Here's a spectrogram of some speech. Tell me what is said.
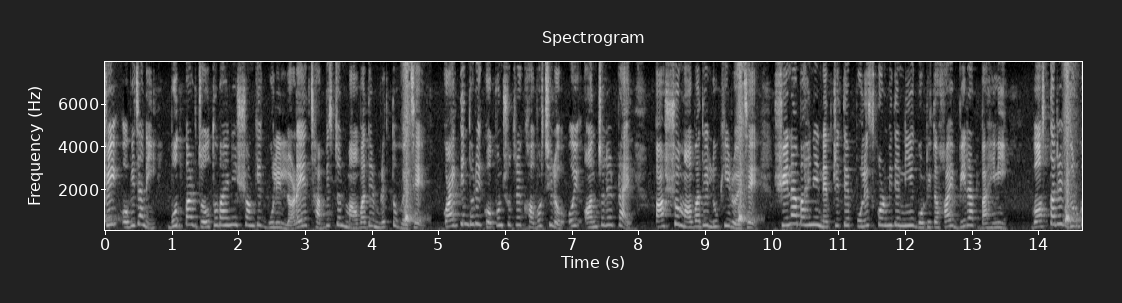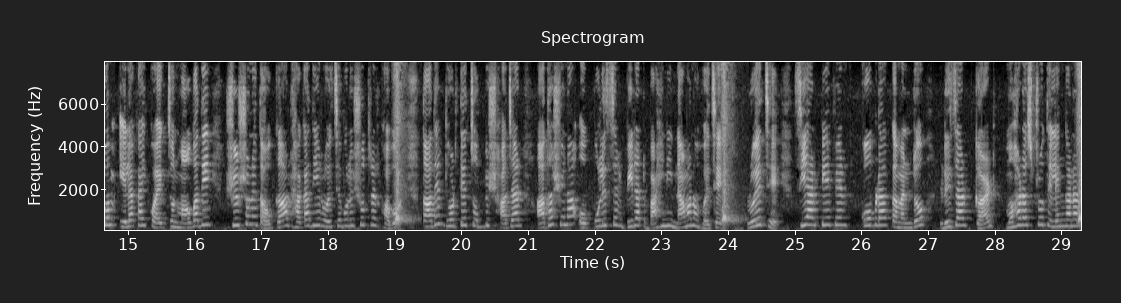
সেই অভিযানেই বুধবার যৌথ বাহিনীর সঙ্গে গুলির লড়াইয়ে ছাব্বিশ জন মাওবাদীর মৃত্যু হয়েছে। কয়েকদিন ধরে গোপন সূত্রে খবর ছিল, ওই অঞ্চলের প্রায় পাঁচশো মাওবাদী লুকিয়ে রয়েছে। সেনাবাহিনীর নেতৃত্বে পুলিশ কর্মীদের নিয়ে গঠিত হয় বিরাট বাহিনী। বস্তারের দুর্গম এলাকায় কয়েকজন মাওবাদী শীর্ষ নেতাও গা ঢাকা দিয়ে রয়েছে বলে সূত্রের খবর। তাদের ধরতে চব্বিশ হাজার আধা সেনা ও পুলিশের বিরাট বাহিনী নামানো হয়েছে। রয়েছে সিআরপিএফ এর cobra commando, reserve guard, Maharashtra, তেলেঙ্গানার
